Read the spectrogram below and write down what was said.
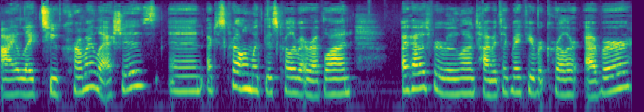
I like to curl my lashes, and I just curl them with this curler by Revlon. I've had this for a really long time. It's like my favorite curler ever.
